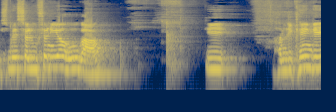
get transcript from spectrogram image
इसमें सोल्यूशन यह होगा कि हम लिखेंगे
